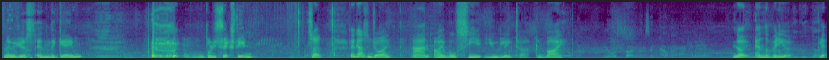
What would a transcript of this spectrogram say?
Let me just end the game. 2016. So, hope you guys enjoy, and I will see you later. Goodbye. New assignments incoming. No, end the video. Flip.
